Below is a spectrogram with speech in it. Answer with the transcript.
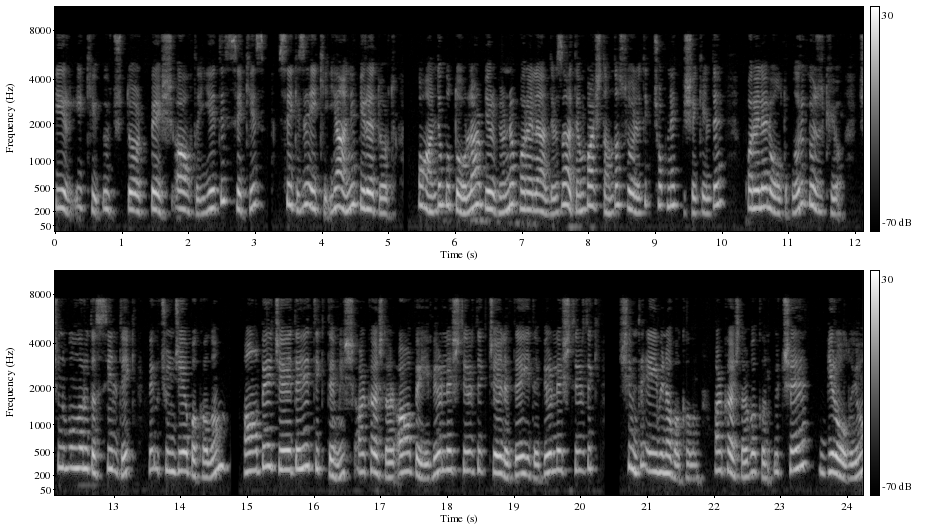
1, 2, 3, 4, 5, 6, 7, 8, 8'e 2 yani 1'e 4. O halde bu doğrular birbirine paraleldir. Zaten baştan da söyledik çok net bir şekilde paralel oldukları gözüküyor. Şimdi bunları da sildik ve üçüncüye bakalım. AB CD'ye dik demiş. Arkadaşlar AB'yi birleştirdik. C ile D'yi de birleştirdik. Şimdi eğimine bakalım. Arkadaşlar bakın 3'e 1 oluyor.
